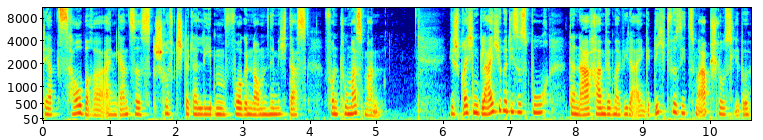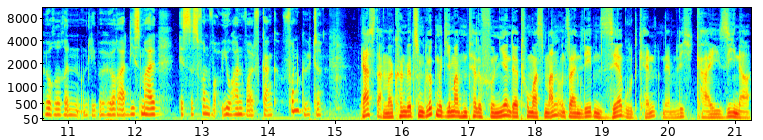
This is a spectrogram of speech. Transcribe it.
Der Zauberer ein ganzes Schriftstellerleben vorgenommen, nämlich das von Thomas Mann. Wir sprechen gleich über dieses Buch. Danach haben wir mal wieder ein Gedicht für Sie zum Abschluss, liebe Hörerinnen und liebe Hörer. Diesmal ist es von Johann Wolfgang von Goethe. Erst einmal können wir zum Glück mit jemandem telefonieren, der Thomas Mann und sein Leben sehr gut kennt, nämlich Kai Sina.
